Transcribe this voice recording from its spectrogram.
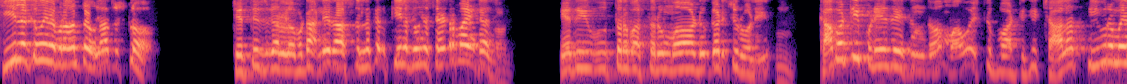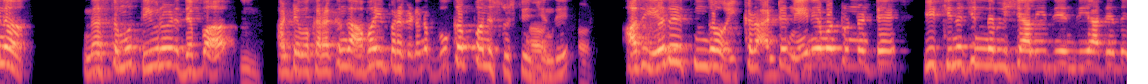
కీలకమైన ప్రాంతం నా దృష్టిలో ఛత్తీస్గఢ్లో బట్ట అన్ని రాష్ట్రాల్లో అది కీలకమైన సెంటర్ పాయింట్ అది. ఏది ఉత్తర బస్తరు మాడు గడిచిరోలి. కాబట్టి ఇప్పుడు ఏదైతుందో మావోయిస్టు పార్టీకి చాలా తీవ్రమైన నష్టము తీవ్రమైన దెబ్బ. అంటే ఒక రకంగా అభయ ప్రకటన భూకంపాన్ని సృష్టించింది. అది ఏదైతుందో ఇక్కడ అంటే నేనేమంటున్నంటే ఈ చిన్న చిన్న విషయాలు ఇదేంది అదేంది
